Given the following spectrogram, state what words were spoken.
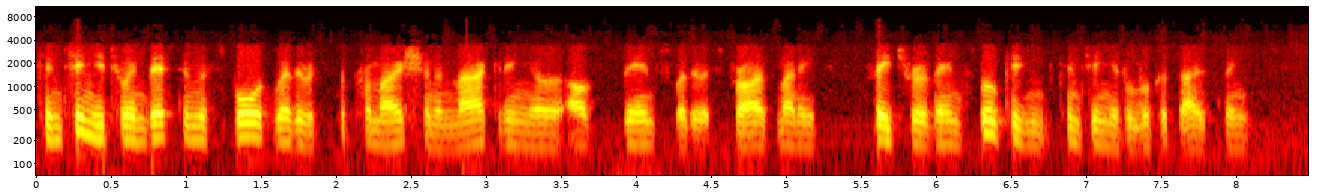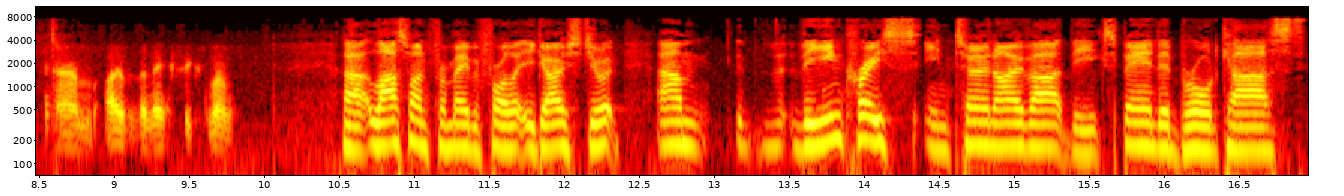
continue to invest in the sport, whether it's the promotion and marketing of, of events, whether it's prize money, feature events. We'll continue to look at those things um, over the next six months. Uh, last one from me before I let you go, Stuart. Um, the, the, increase in turnover, the expanded broadcast,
